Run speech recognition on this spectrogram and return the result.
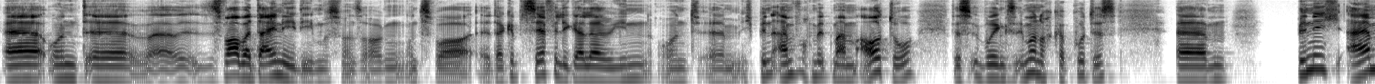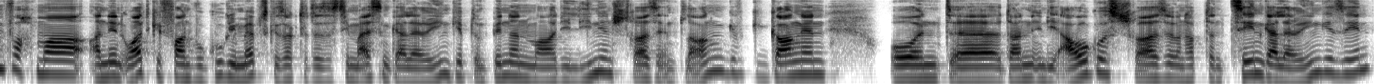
Äh, und äh, das war aber deine Idee, muss man sagen. Und zwar, äh, da gibt es sehr viele Galerien und ähm, ich bin einfach mit meinem Auto, das übrigens immer noch kaputt ist, ähm, bin ich einfach mal an den Ort gefahren, wo Google Maps gesagt hat, dass es die meisten Galerien gibt und bin dann mal die Linienstraße entlang ge- gegangen und äh, dann in die Auguststraße und habe dann zehn Galerien gesehen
